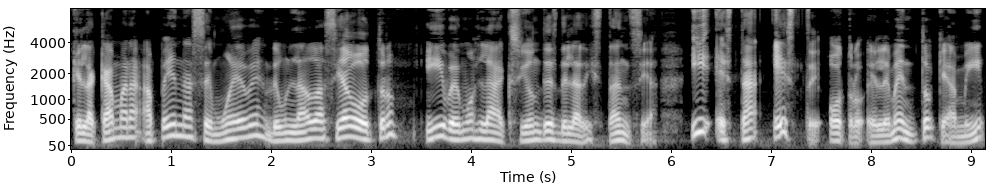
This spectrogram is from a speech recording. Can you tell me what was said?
que la cámara apenas se mueve de un lado hacia otro y vemos la acción desde la distancia. Y está este otro elemento que a mí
